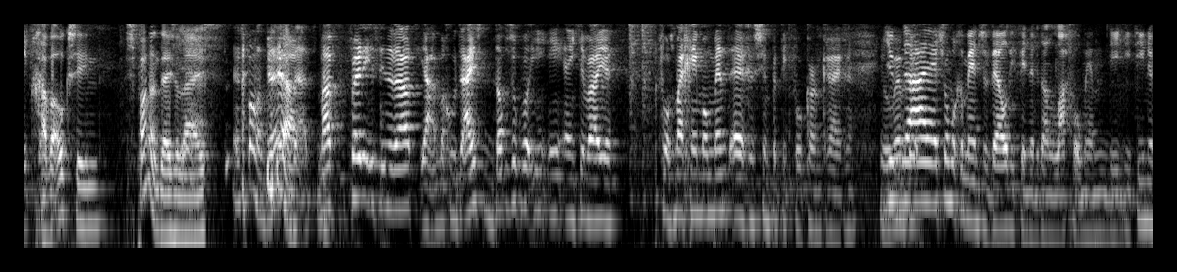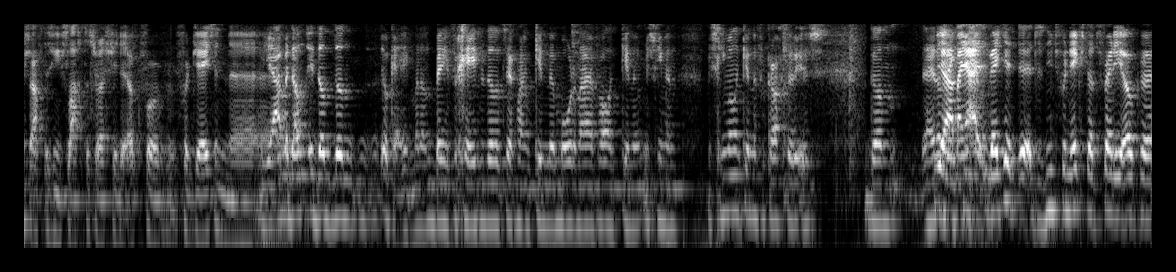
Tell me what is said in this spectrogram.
It Gaan we ook zien. Spannend deze Ja. lijst. Ja, spannend, hè? Ja. Inderdaad. Maar Freddy is inderdaad... Ja, maar goed, hij is, dat is ook wel een, een- eentje waar je volgens mij geen moment ergens sympathiek voor kan krijgen. Bedoel, Je, hebben nou, nee, sommige mensen wel, die vinden het dan lachen om hem die, die tieners af te zien slachten. Zoals je er ook voor, voor Jason... eh, Ja, maar dan, dan, dan oké, maar dan ben je vergeten dat het zeg maar een kindermoordenaar of een kinder, misschien, een, misschien wel een kinderverkrachter is. Dan, hè, dan Ja, maar ja, weet je, het is niet voor niks dat Freddy ook eh,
